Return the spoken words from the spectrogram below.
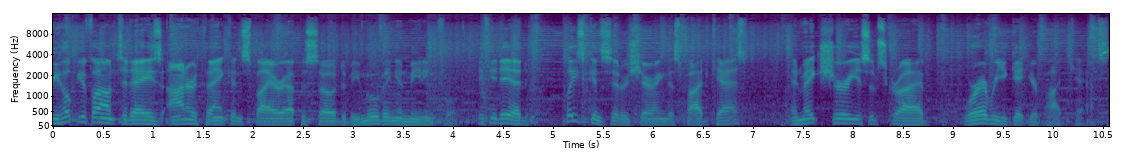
We hope you found today's Honor, Thank, Inspire episode to be moving and meaningful. If you did, please consider sharing this podcast and make sure you subscribe wherever you get your podcasts.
